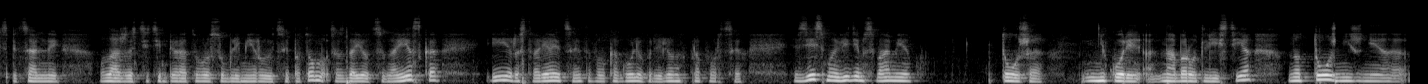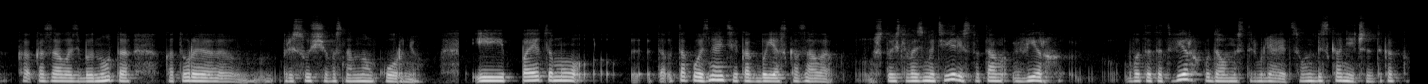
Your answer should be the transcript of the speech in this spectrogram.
специальной влажность и температура сублимируются, и потом создается навеска, и растворяется это в алкоголе в определенных пропорциях. Здесь мы видим с вами тоже не корень, а наоборот листья, но тоже нижняя, казалось бы, нота, которая присуща в основном корню. И поэтому э, такой, знаете, как бы я сказала, что если возьмете ирис, то там вверх вот этот верх, куда он устремляется, он бесконечный. Это как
